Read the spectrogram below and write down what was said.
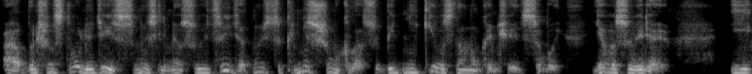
А большинство людей с мыслями о суициде относятся к низшему классу. Бедняки в основном кончают с собой, я вас уверяю. И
